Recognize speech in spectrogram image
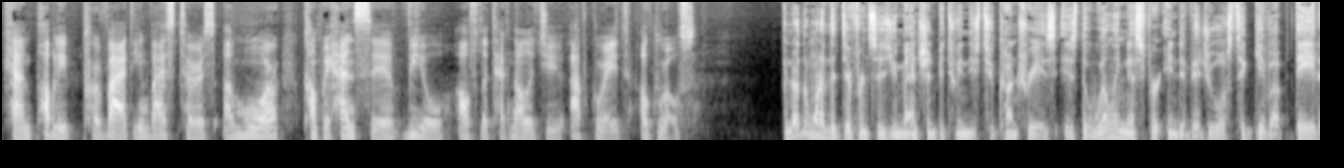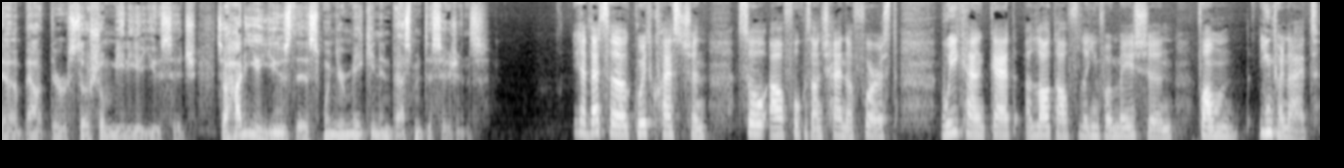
can probably provide investors a more comprehensive view of the technology upgrade or growth. Another one of the differences you mentioned between these two countries is the willingness for individuals to give up data about their social media usage. So, how do you use this when you're making investment decisions? Yeah, that's a great question. So I'll focus on China first. We can get a lot of the information from internet,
